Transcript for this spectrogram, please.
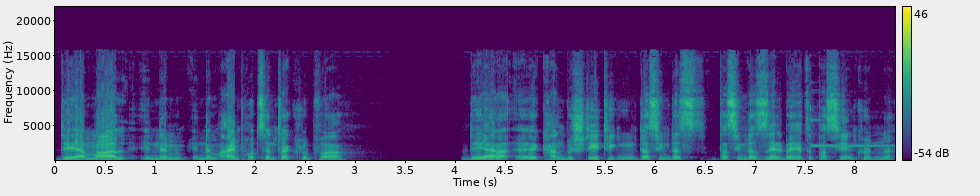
der mal in einem, in einem 1%er Club war, der äh, kann bestätigen, dass ihm das, dass ihm dasselbe hätte passieren können, ne?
